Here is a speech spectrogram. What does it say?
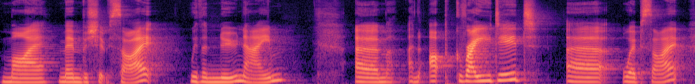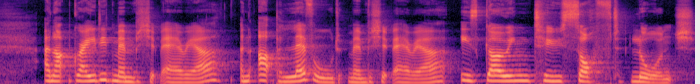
my membership site with a new name, um, an upgraded uh, website, an upgraded membership area, an up leveled membership area is going to soft launch.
